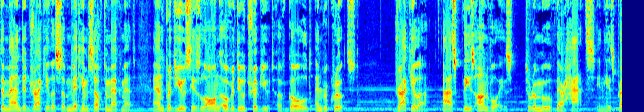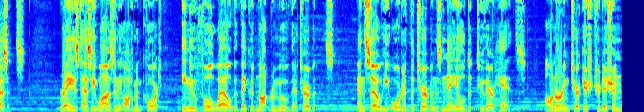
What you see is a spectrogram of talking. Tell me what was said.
demanded Dracula submit himself to Mehmet and produce his long overdue tribute of gold and recruits. Dracula asked these envoys to remove their hats in his presence. Raised as he was in the Ottoman court, he knew full well that they could not remove their turbans, and so he ordered the turbans nailed to their heads, honoring Turkish tradition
